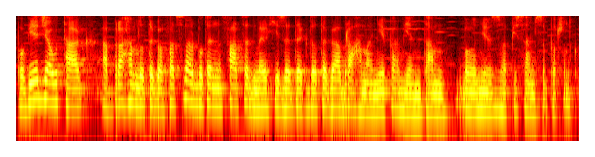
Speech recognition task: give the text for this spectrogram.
Powiedział tak Abraham do tego faceta, albo ten facet Melchizedek do tego Abrahama, nie pamiętam, bo nie zapisałem sobie początku.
